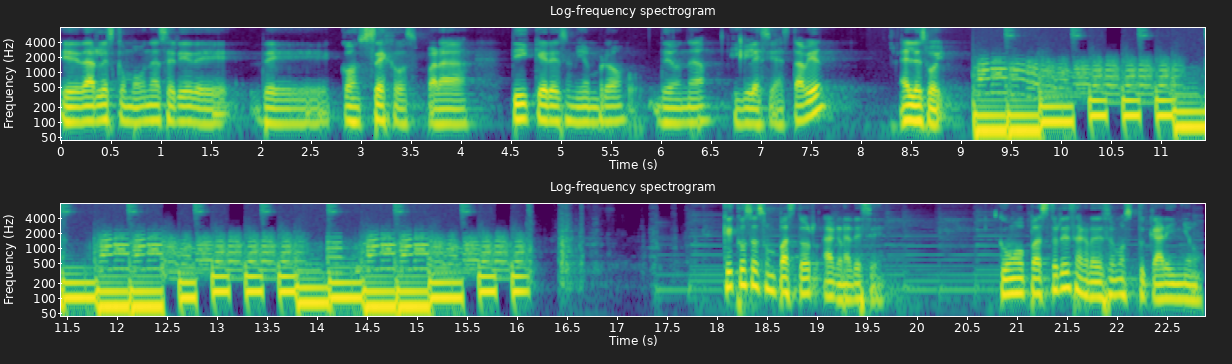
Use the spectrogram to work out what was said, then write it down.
eh, darles como una serie de, de consejos para ti que eres miembro de una iglesia. ¿Está bien? Ahí les voy. ¿Qué cosas un pastor agradece? Como pastores agradecemos tu cariño,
